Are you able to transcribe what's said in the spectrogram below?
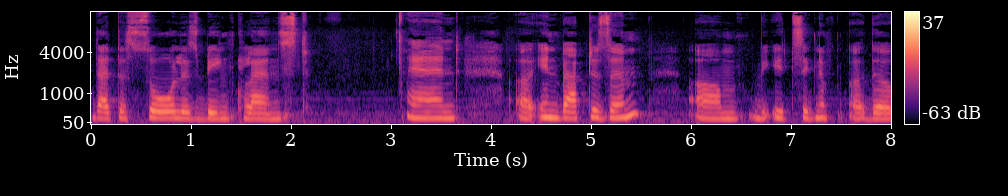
that the soul is being cleansed. And uh, in baptism, um, it signif- uh, the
